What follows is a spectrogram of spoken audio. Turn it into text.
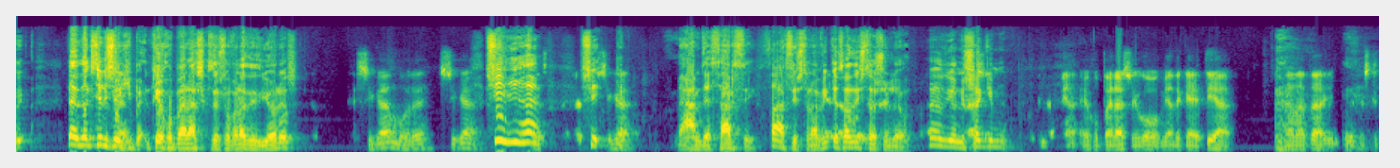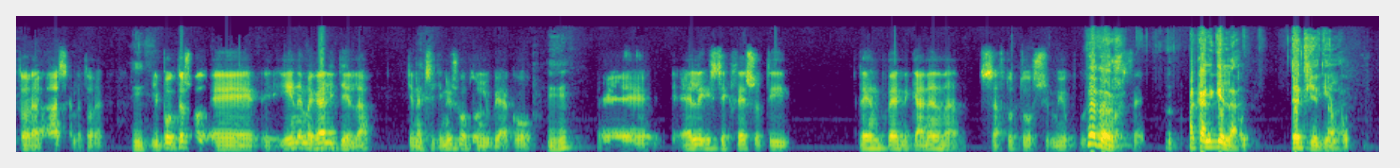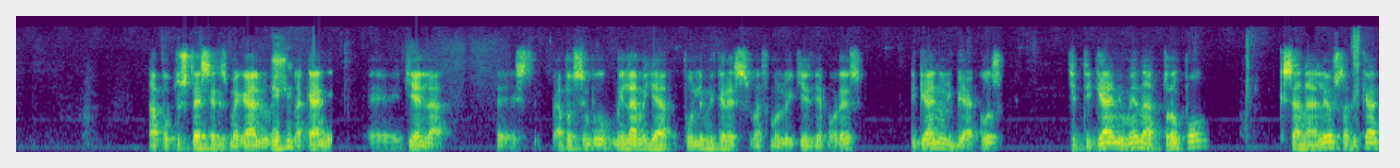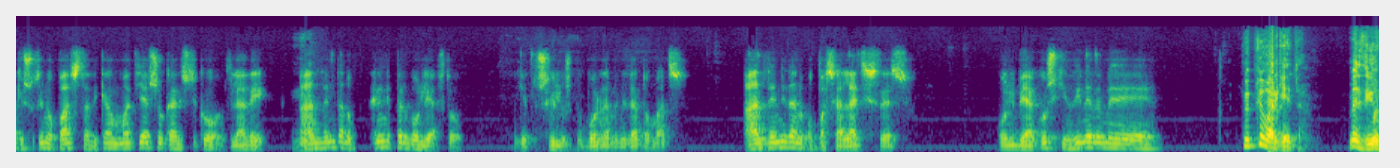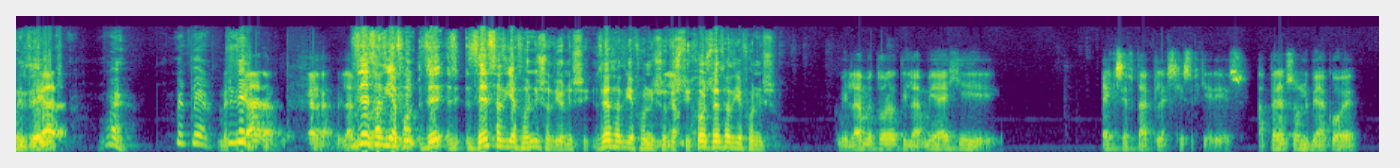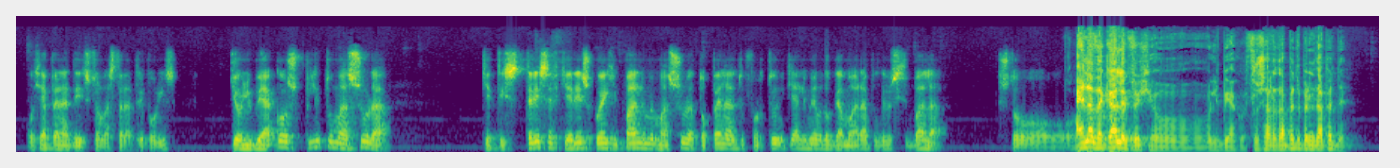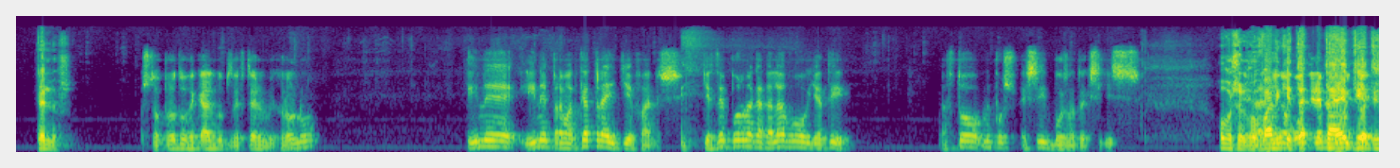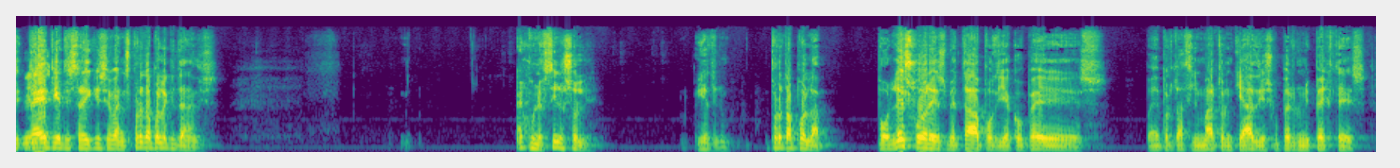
Δεν, δεν ξέρεις τι έχω περάσει χθες το βράδυ δύο ώρες. Σιγά μου, ρε. Σιγά. Σιγά. Έτσι, Σι- σιγά. Αν δεν θα έρθει, θα έρθει στραβή και θα δεις, θα σου λέω. Ε, Διονυσάκι μου. Έχω περάσει εγώ μια δεκαετία γανατά. και τώρα, άσε με τώρα. λοιπόν, τέλος πάντων, ε, είναι μεγάλη γκέλα και να ξεκινήσουμε από τον Ολυμπιακό. Μμμ. Ε, Έλεγες και χθες ότι δεν παίρνει κανέναν σε αυτό το σημείο που Βεβαίως. βρισκόμαστε Να κάνει γκέλα. Τέτοια γκέλα. από, από τους τέσσερις μεγάλους να κάνει ε, γκέλα ε, σ- από τη στιγμή που μιλάμε για πολύ μικρές βαθμολογικές διαφορές την κάνει ο Ολυμπιακός και την κάνει με έναν τρόπο ξαναλέω στα δικά και σου δίνω πάση στα δικά μου μάτια σοκαριστικό. Δηλαδή, αν δεν ήταν δεν είναι υπερβολή αυτό για τους φίλους που μπορεί να μην είδαν το μάτς αν δεν ήταν ο Πασχαλάκης χθες ο Ολυμπιακός κινδύνευε με, Με πιο βαριά ήταν. Με 2-0. διάρα. Ναι. Με, με, με δεν- διάρα. με διάρα. Μιλάμε Δεν θα, τώρα- διαφων... δεν, δεν θα διαφωνήσω, Διονύση. Δεν θα διαφωνήσω. Δυστυχώς δεν θα διαφωνήσω. Μιλάμε τώρα ότι η Λαμία έχει 6-7 κλασικέ ευκαιρίες. Απέναντι στον Ολυμπιακό, ε, όχι απέναντι στον Αστέρα Τρίπολης. Και ο Ολυμπιακός πλήττει του Μασούρα και τις τρεις ευκαιρίες που έχει πάλι με Μασούρα, το πέναλ του Φορτούνη και άλλη μία με τον Καμαρά που δεν βρίσκει την μπάλα στο, Ένα δεκάλεπτο έχει ο Ολυμπιακός. Το 45-55. Τέλος. στο πρώτο δεκάλεπτο του δευτέρου μηχρόνου. Είναι, είναι πραγματικά τραγική εμφάνιση. Και δεν μπορώ να καταλάβω γιατί. Αυτό μήπως εσύ μπορείς να το εξηγήσεις. Όπως έχω Δηλαδή, βάλει και εγώ, τα, κύριε τα Πέτρο, αίτια, κύριε της, τα αίτια της τραγικής εμφάνισης. Πρώτα απ' όλα κοιτά να δεις. Έχουν ευθύνες όλοι. Για την... Πρώτα απ' όλα, πολλές φορές μετά από διακοπές ε, πρωταθλημάτων και άδειες που παίρνουν οι παίχτες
